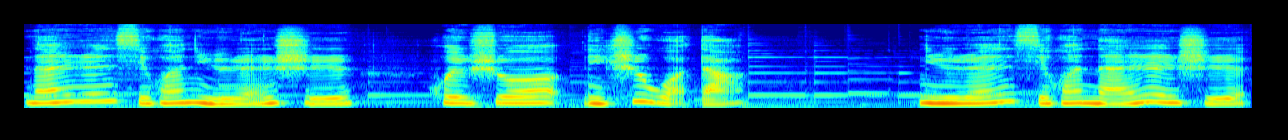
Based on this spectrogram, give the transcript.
男人喜欢女人时会说你是我的，女人喜欢男人时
